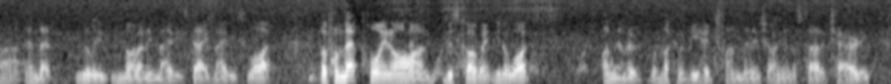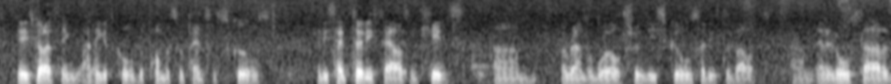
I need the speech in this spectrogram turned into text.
uh, and that really not only made his day, made his life. But from that point on, this guy went, "You know what? I'm going to. I'm not going to be a hedge fund manager. I'm going to start a charity." And he's got a thing. I think it's called the Promise of Pencil Schools, and he's had 30,000 kids um, around the world through these schools that he's developed. Um, and it all started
